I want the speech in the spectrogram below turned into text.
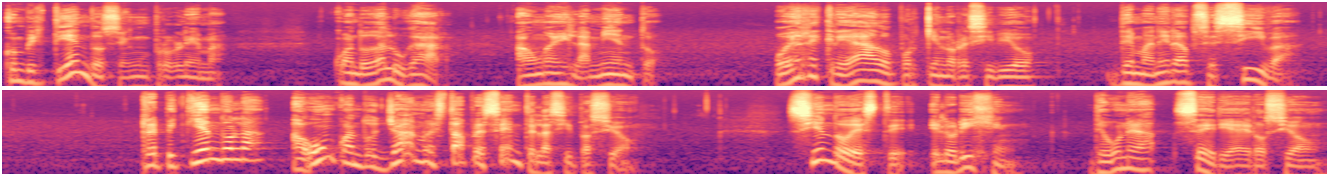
convirtiéndose en un problema cuando da lugar a un aislamiento o es recreado por quien lo recibió de manera obsesiva, repitiéndola aun cuando ya no está presente la situación, siendo este el origen de una seria erosión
